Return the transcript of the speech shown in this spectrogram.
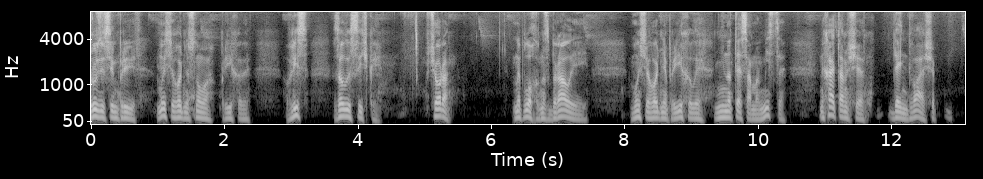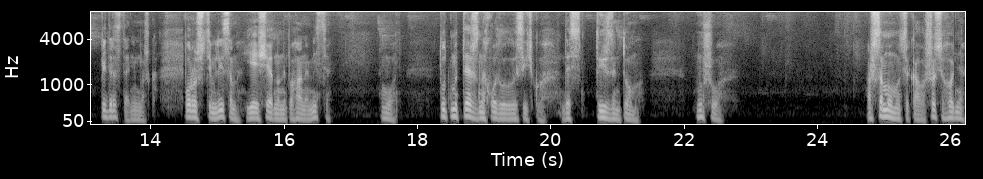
Друзі, всім привіт! Ми сьогодні знову приїхали в ліс за лисичкою. Вчора неплохо назбирали її. Ми сьогодні приїхали не на те саме місце. Нехай там ще день-два, ще підросте немножко. Поруч з цим лісом є ще одне непогане місце. От. Тут ми теж знаходили лисичку десь тиждень тому. Ну що? Аж самому цікаво, що сьогодні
